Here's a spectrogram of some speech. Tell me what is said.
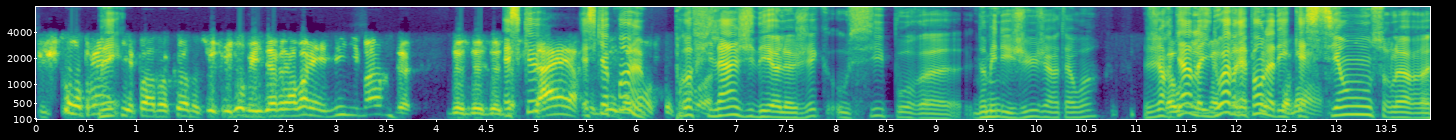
puis je comprends Mais- qu'il n'est pas avocat, M. Trudeau, mais il devrait avoir un minimum de, de, de, de, de Est-ce qu'il n'y a pas non, un pas. profilage idéologique aussi pour euh, nommer des juges à Ottawa? Je Ah oui, regarde, là, ils doivent répondre à des questions sur leur. euh,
